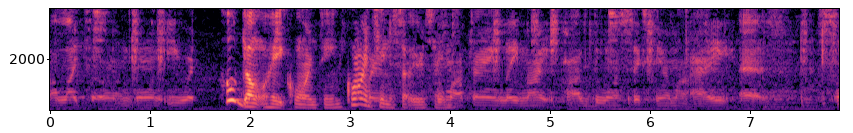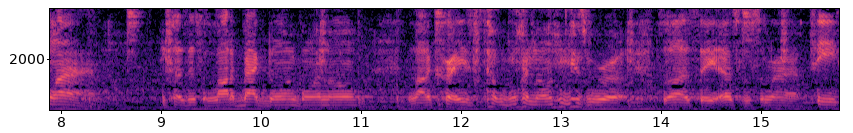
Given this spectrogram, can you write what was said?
I like to um, go on the E-way. Who don't hate quarantine? Quarantine is so irritating. Do my thing late night, probably do 160 on my I8S. Slime. Because there's a lot of backdooring going on, a lot of crazy stuff going on in this world. So I say S for slime. T,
